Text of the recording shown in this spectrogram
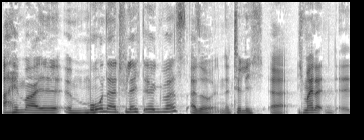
einmal im Monat vielleicht irgendwas. Also natürlich, äh, ich meine, äh,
